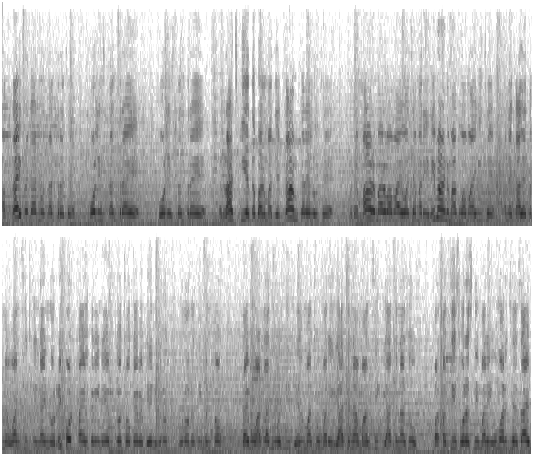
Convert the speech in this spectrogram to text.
આ કઈ પ્રકારનું તંત્ર છે? પોલીસ તંત્રએ પોલીસ તંત્રએ રાજકીય દબાણમાં જે કામ કરેલું છે મને માર મારવામાં આવ્યો છે, મારી રિમાન્ડ માંગવામાં આવી છે અને કાલે તમે વન સિક્સટી નાઇનનો રિપોર્ટ ફાઇલ કરીને એમ કહો છો કે હવે બેન વિરુદ્ધ ગુનો નથી બનતો. સાહેબ, હું આટલા દિવસથી જેલમાં છું, મારી યાચના, માનસિક યાચના છું પચીસ વર્ષની મારી ઉંમર છે સાહેબ.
